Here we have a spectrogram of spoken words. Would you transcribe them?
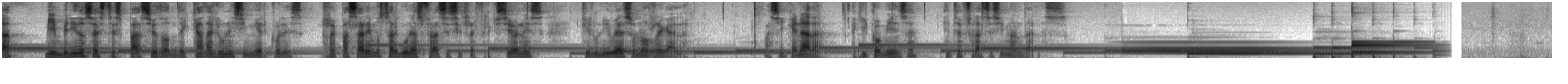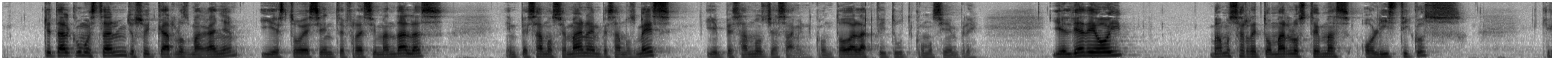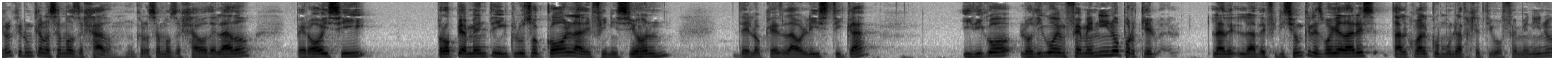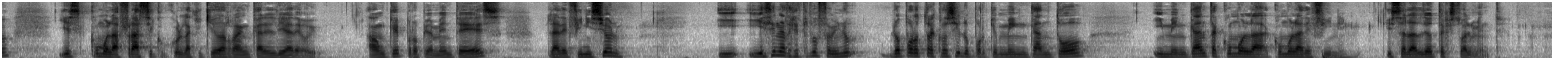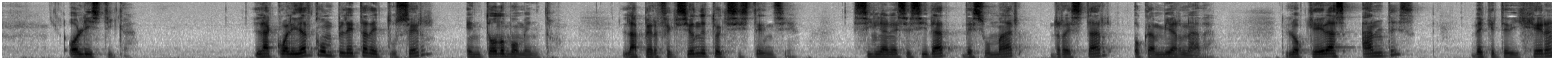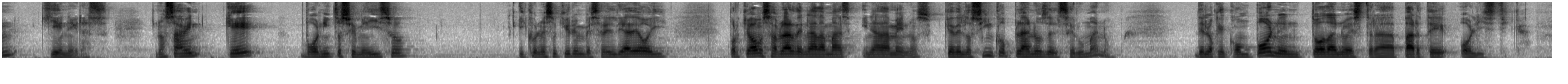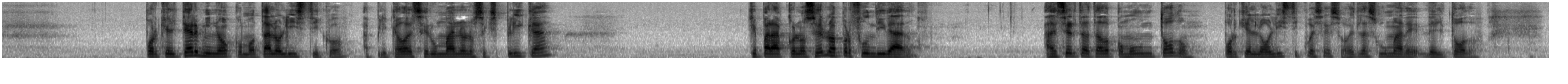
Hola, bienvenidos a este espacio donde cada lunes y miércoles repasaremos algunas frases y reflexiones que el universo nos regala. Así que nada, aquí comienza entre frases y mandalas. ¿Qué tal? ¿Cómo están? Yo soy Carlos Magaña y esto es Entre Frases y Mandalas. Empezamos semana, empezamos mes y empezamos, ya saben, con toda la actitud como siempre. Y el día de hoy vamos a retomar los temas holísticos, que creo que nunca los hemos dejado, nunca los hemos dejado de lado, pero hoy sí, propiamente incluso con la definición de lo que es la holística. Y digo, lo digo en femenino porque la, la definición que les voy a dar es tal cual como un adjetivo femenino y es como la frase con la que quiero arrancar el día de hoy, aunque propiamente es la definición. Y, y es en adjetivo femenino no por otra cosa, sino porque me encantó y me encanta cómo la, cómo la definen. Y se la leo textualmente. Holística. La cualidad completa de tu ser en todo momento. La perfección de tu existencia, sin la necesidad de sumar, restar o cambiar nada. Lo que eras antes de que te dijeran quién eras. No saben qué bonito se me hizo y con eso quiero empezar el día de hoy, porque vamos a hablar de nada más y nada menos que de los cinco planos del ser humano, de lo que componen toda nuestra parte holística. Porque el término como tal holístico, aplicado al ser humano, nos explica que para conocerlo a profundidad, ha de ser tratado como un todo, porque lo holístico es eso, es la suma del todo,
